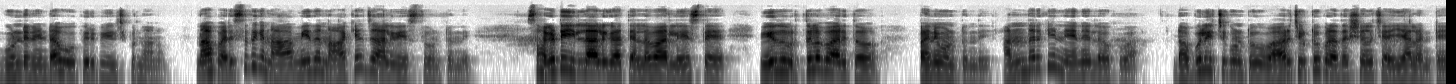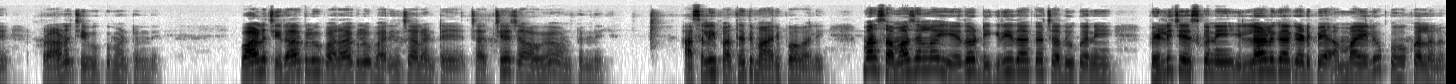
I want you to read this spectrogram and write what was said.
గుండె నిండా ఊపిరి పీల్చుకున్నాను. నా పరిస్థితికి నా మీద నాకే జాలి వేస్తూ ఉంటుంది. సగటు ఇల్లాలుగా తెల్లవారు లేస్తే వివిధ వృత్తుల వారితో పని ఉంటుంది. అందరికీ నేనే లోకువ. డబ్బులు ఇచ్చుకుంటూ వారి చుట్టూ ప్రదక్షిణలు చేయాలంటే ప్రాణం చెవుకుమంటుంది వాళ్ళ చిరాకులు పరాకులు భరించాలంటే చచ్చే చావుగా ఉంటుంది. అసలు ఈ పద్ధతి మారిపోవాలి. మన సమాజంలో ఏదో డిగ్రీ దాకా చదువుకొని పెళ్ళి చేసుకుని ఇల్లాళ్ళుగా గడిపే అమ్మాయిలు కోకొల్లలు.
